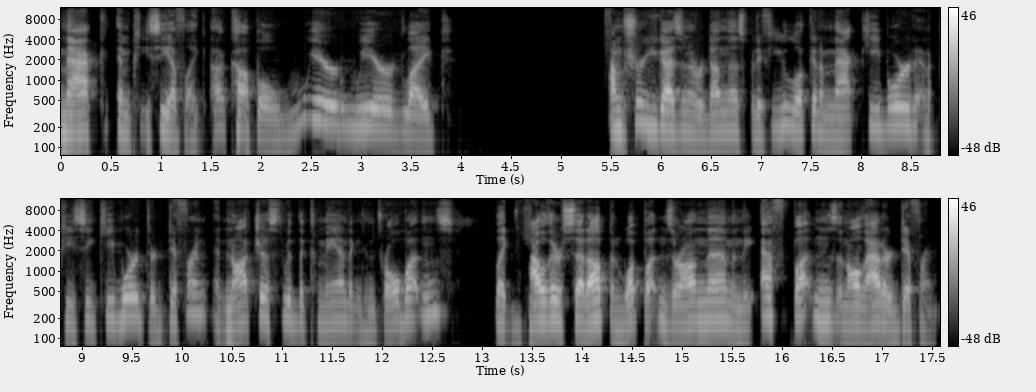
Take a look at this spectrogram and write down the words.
Mac and PC have like a couple weird, weird, like, I'm sure you guys have never done this, but if you look at a Mac keyboard and a PC keyboard, they're different and not just with the command and control buttons, like how they're set up and what buttons are on them and the F buttons and all that are different.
